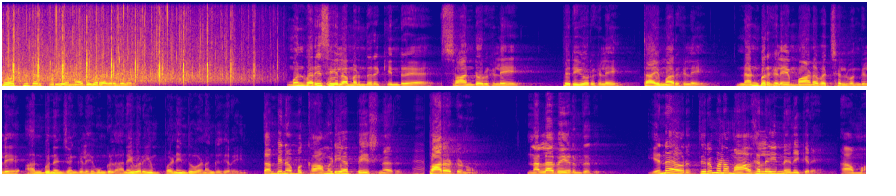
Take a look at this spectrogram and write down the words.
போற்றுதற்குரிய நடுவர் அவர்களே. முன் வரிசையில் அமர்ந்திருக்கின்ற சான்றோர்களே பெரியோர்களே தாய்மார்களே நண்பர்களே மாணவ செல்வங்களே அன்பு நெஞ்சங்களே உங்கள் அனைவரையும் பணிந்து வணங்குகிறேன். தம்பி நம்ம காமெடியா பேசினாரு. பாராட்டணும். நல்லாவே இருந்தது. என்ன அவர் திருமணம் ஆகலைன்னு நினைக்கிறேன். ஆமா.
